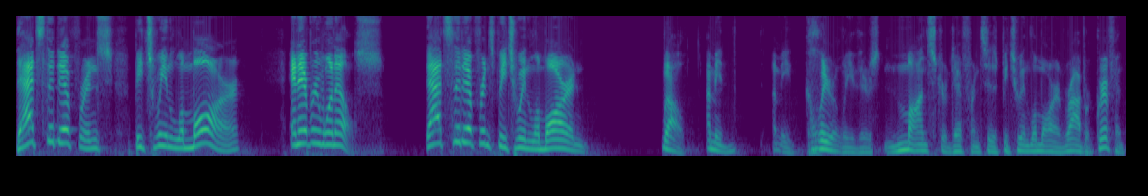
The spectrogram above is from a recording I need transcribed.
That's the difference between Lamar and everyone else. That's the difference between Lamar and well, I mean, I mean, clearly there's monster differences between Lamar and Robert Griffin.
